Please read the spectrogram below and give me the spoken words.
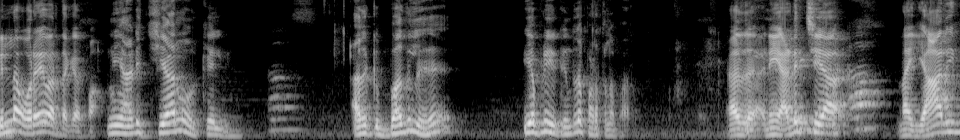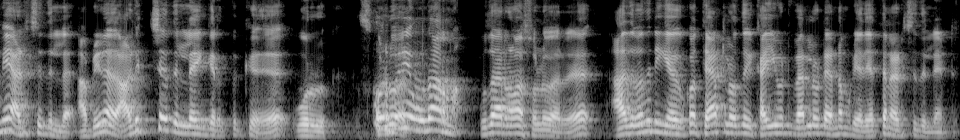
வில்லன் ஒரே வார்த்தை கேட்பான். நீ அடிச்சியான்னு ஒரு கேள்வி. அதுக்கு பதில் எப்படி இருக்குன்றத படத்துல பாரு. அது நீ அடிச்சியா? நான் யாரையுமே அடிச்சது இல்லை அப்படின்னு அது அடிச்சது இல்லைங்கிறதுக்கு ஒரு ஒரு. பெரிய உதாரணம். உதாரணமாக சொல்லுவார். அது வந்து நீங்கள் தேட்டரில் வந்து கை விட்டு விரல விட்டு எண்ண முடியாது. எத்தனை அடிச்சது இல்லைன்ட்டு.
